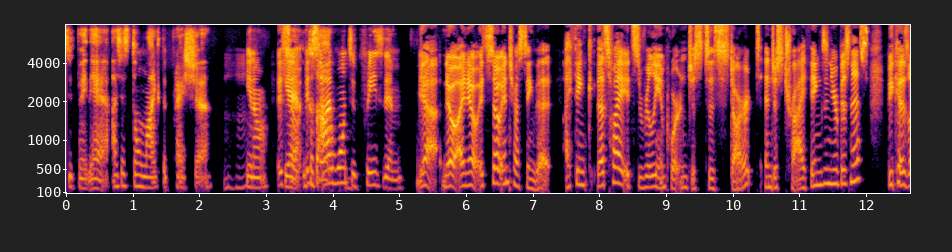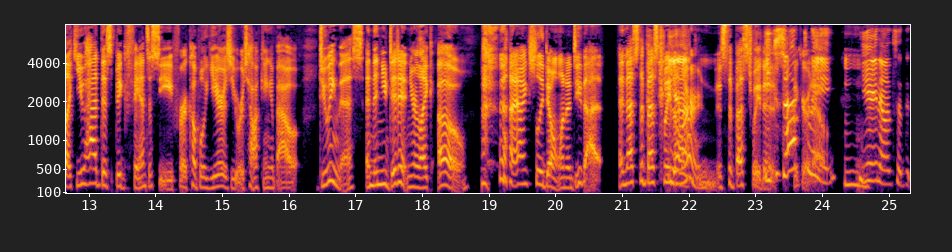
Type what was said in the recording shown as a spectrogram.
to be there. I just don't like the pressure, mm-hmm. you know? It's yeah, so, because so, I want to please them. Yeah, no, I know. It's so interesting that I think that's why it's really important just to start and just try things in your business because like you had this big fantasy for a couple years you were talking about doing this and then you did it and you're like, "Oh, I actually don't want to do that." And that's the best way yeah. to learn. It's the best way to exactly. figure it out. Mm-hmm. You know, so the,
